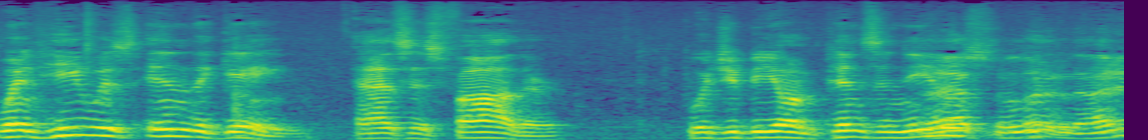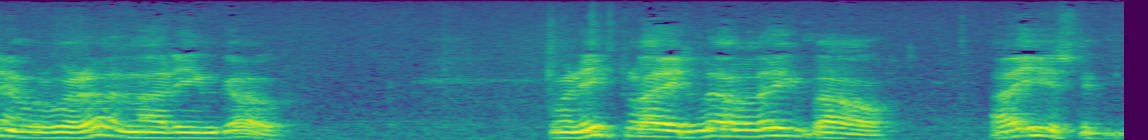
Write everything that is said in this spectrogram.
When he was in the game as his father, would you be on pins and needles? Absolutely. I didn't would rather not even go. When he played little league ball, I used to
